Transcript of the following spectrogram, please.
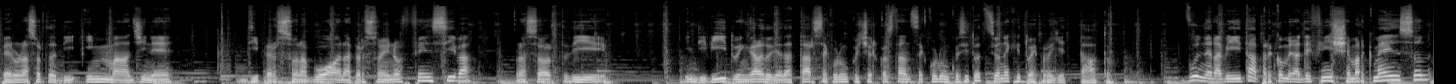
per una sorta di immagine di persona buona, persona inoffensiva, una sorta di individuo in grado di adattarsi a qualunque circostanza e qualunque situazione che tu hai proiettato. Vulnerabilità, per come la definisce Mark Manson,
